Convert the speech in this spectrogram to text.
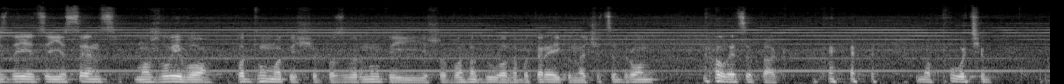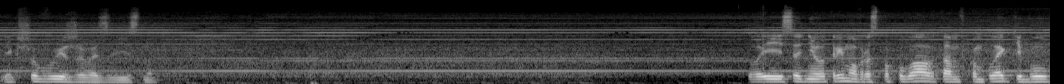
Мені здається, є сенс, можливо, подумати, щоб позвернути її, щоб вона дула на батарейку, наче це дрон. Але це так. На потім. Якщо виживе, звісно. Коли я її сьогодні отримав, розпакував, там в комплекті був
